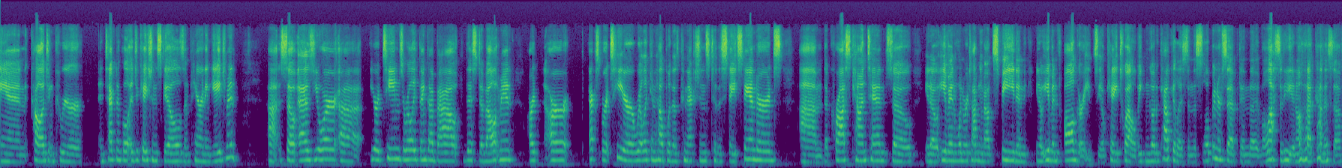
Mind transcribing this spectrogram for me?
and college and career and technical education skills and parent engagement. Uh, so as your uh, your teams really think about this development, our our experts here really can help with those connections to the state standards, um, the cross content. So you know, even when we're talking about speed and you know, even all grades, you know, K twelve, we can go to calculus and the slope intercept and the velocity and all that kind of stuff.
